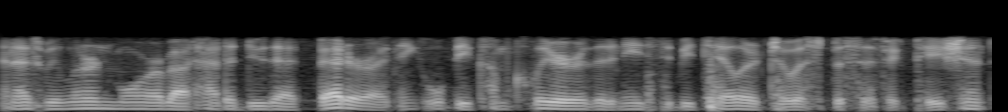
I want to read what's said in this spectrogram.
And as we learn more about how to do that better, I think it will become clear that it needs to be tailored to a specific patient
